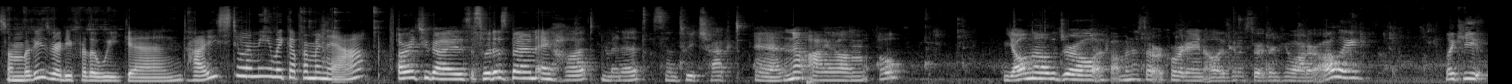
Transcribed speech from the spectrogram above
Somebody's ready for the weekend. Hi, Stormy. Wake up from a nap. All right, you guys. So it has been a hot minute since we checked in. I am, um, oh, y'all know the drill. If I'm gonna start recording, Ollie's gonna start drinking water. Ollie, like he,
